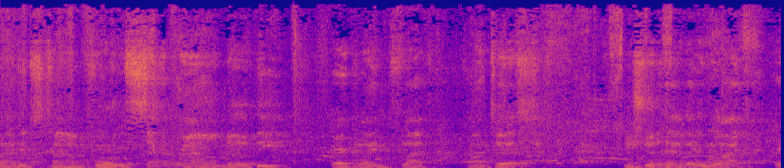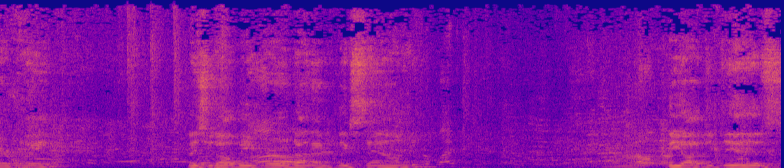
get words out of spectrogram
Right, it's time for the second round of the airplane flight contest. You should have a white airplane. They should all be aerodynamically sound. The object is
